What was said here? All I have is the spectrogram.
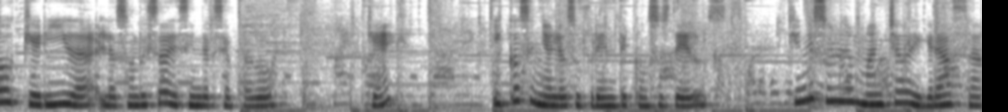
Oh, querida, la sonrisa de Cinder se apagó. ¿Qué? Ico señaló su frente con sus dedos. Tienes una mancha de grasa.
